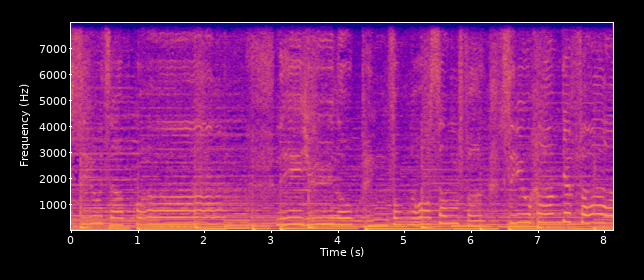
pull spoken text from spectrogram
小习惯。你语录平复我心烦，笑喊一番。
